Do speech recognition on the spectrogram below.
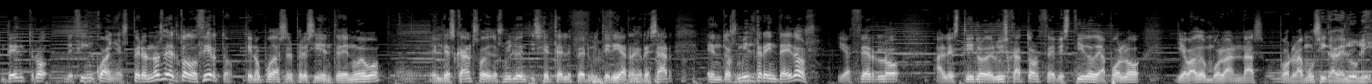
dentro de cinco años. Pero no es del todo cierto que no pueda ser presidente de nuevo. El descanso de 2027 le permitiría regresar en 2032 y hacerlo al estilo de Luis XIV, vestido de Apolo, llevado en volandas por la música de Lully.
